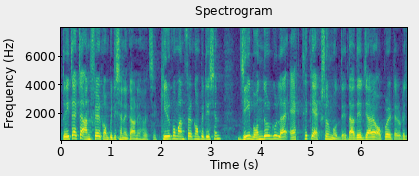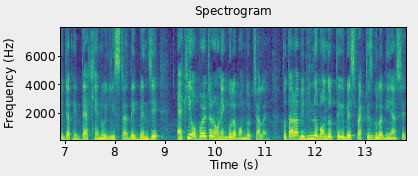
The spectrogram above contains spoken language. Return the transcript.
তো এটা একটা আনফেয়ার কম্পিটিশনের কারণে হয়েছে। কীরকম আনফেয়ার কম্পিটিশন যেই বন্দরগুলা এক থেকে একশোর মধ্যে, তাদের যারা অপারেটর ওটা যদি আপনি দেখেন ওই লিস্টটা দেখবেন যে একই অপারেটর অনেকগুলো বন্দর চালায়। তো তারা বিভিন্ন বন্দর থেকে বেস্ট প্র্যাকটিসগুলো নিয়ে আসে।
